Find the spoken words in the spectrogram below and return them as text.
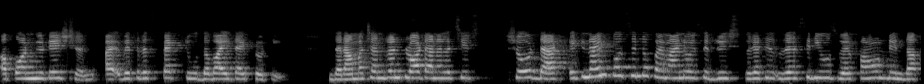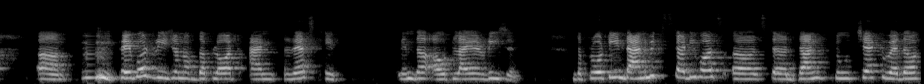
upon mutation uh, with respect to the wild type protein. The Ramachandran plot analysis showed that 89% of amino acid residues were found in the um, favored region of the plot and rest in the outlier region. The protein dynamic study was uh, done to check whether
